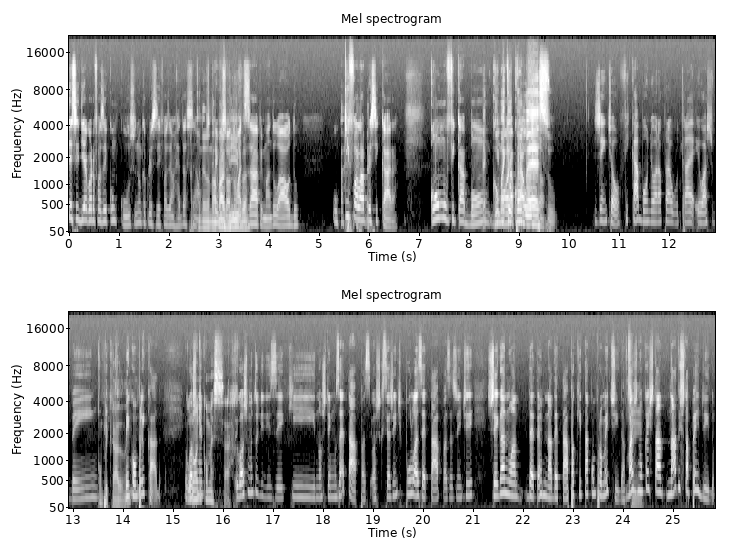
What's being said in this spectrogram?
Decidi agora fazer concurso, nunca precisei fazer uma redação. Atendendo Escrevo só no Viva. WhatsApp, mando o áudio. O que falar pra esse cara? Como ficar bom É, de como uma é que eu começo? Gente, ó, ficar bom de uma hora para outra, eu acho bem, Complicado, né? bem complicado. Eu Por gosto, onde muito, começar? eu gosto muito de dizer que nós temos etapas. Eu acho que se a gente pula as etapas, a gente chega numa determinada etapa que está comprometida. Mas Sim. nunca está, nada está perdido.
